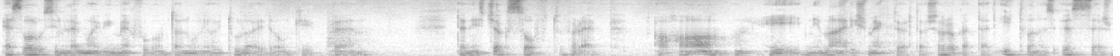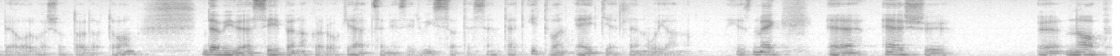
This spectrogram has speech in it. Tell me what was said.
ezt valószínűleg majd még meg fogom tanulni, hogy tulajdonképpen, de nézd, csak soft wrap. Aha, hé, már is megtörte a sorokat, tehát itt van az összes beolvasott adatom, de mivel szépen akarok játszani, ezért visszateszem. Tehát itt van egyetlen olyan. Nézd meg, eh, első eh, nap,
